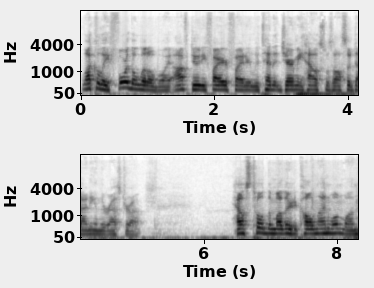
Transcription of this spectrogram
luckily for the little boy, off-duty firefighter Lieutenant Jeremy House was also dining in the restaurant. House told the mother to call 911,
